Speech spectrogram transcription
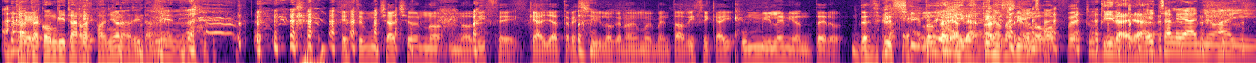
Canta con guitarra española, así también. y- Este muchacho no, no dice que haya tres siglos que nos hemos inventado, dice que hay un milenio entero, desde el siglo III hasta el siglo. XII. Tú tira ya. Échale años ahí.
